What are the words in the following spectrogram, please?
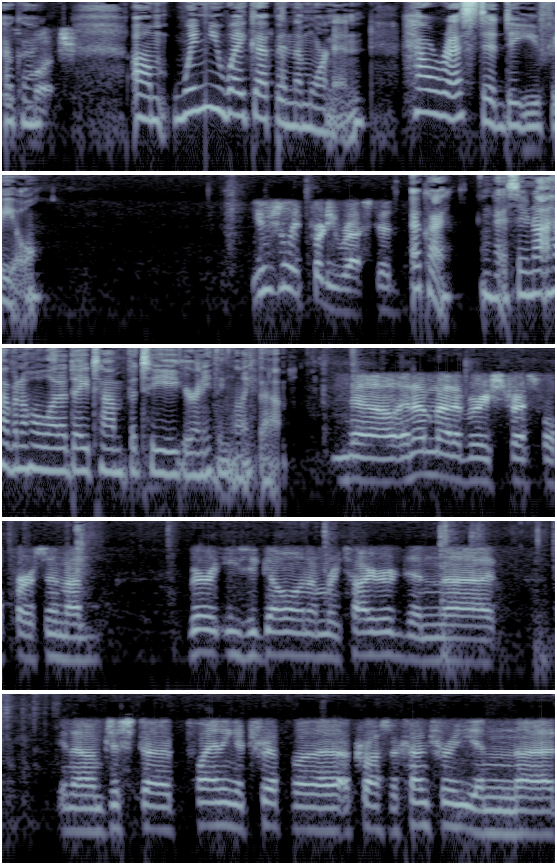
as okay. much. Um, when you wake up in the morning, how rested do you feel? Usually pretty rested. Okay. Okay. So you're not having a whole lot of daytime fatigue or anything like that. No, and I'm not a very stressful person. I'm very easygoing. I'm retired, and uh, you know, I'm just uh, planning a trip uh, across the country, and uh,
